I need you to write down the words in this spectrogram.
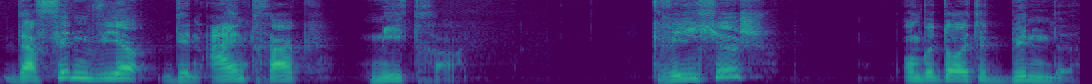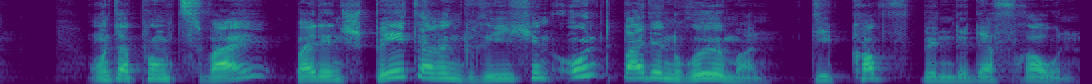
Da finden wir den Eintrag Mitra. Griechisch und bedeutet Binde. Unter Punkt 2 bei den späteren Griechen und bei den Römern die Kopfbinde der Frauen.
